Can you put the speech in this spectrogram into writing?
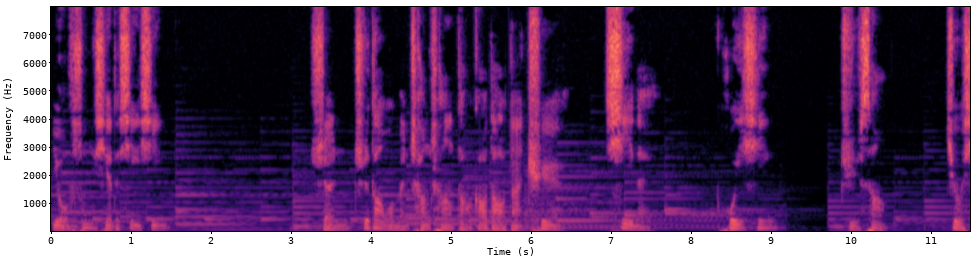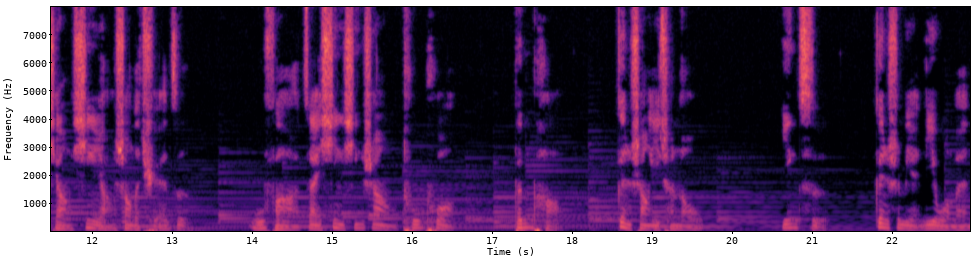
又松懈的信心。神知道我们常常祷告到胆怯、气馁、灰心。沮丧，就像信仰上的瘸子，无法在信心上突破、奔跑，更上一层楼。因此，更是勉励我们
